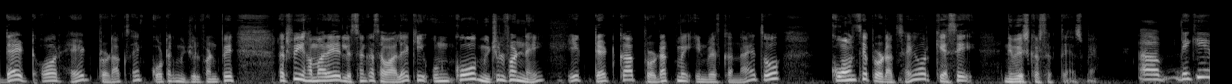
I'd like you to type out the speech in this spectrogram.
डेट और हेड प्रोडक्ट्स हैं कोटक म्यूचुअल फंड पे। लक्ष्मी, हमारे लिसनर का सवाल है कि उनको म्यूचुअल फंड नहीं, एक डेट का प्रोडक्ट में इन्वेस्ट करना है तो कौन से प्रोडक्ट्स हैं और कैसे निवेश कर सकते हैं इसमें? देखिए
